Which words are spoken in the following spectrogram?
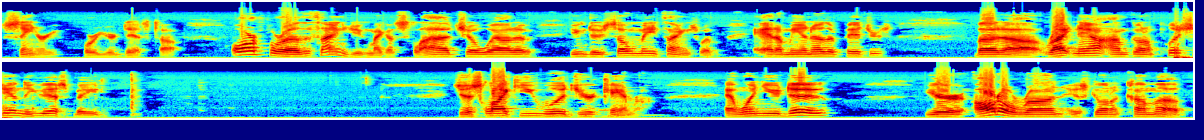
scenery for your desktop. Or for other things you can make a slideshow out of you can do so many things with them. Add them in other pictures. But uh, right now I'm going to push in the USB just like you would your camera. And when you do, your auto run is going to come up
